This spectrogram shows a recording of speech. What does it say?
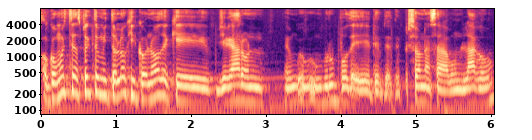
O como este aspecto mitológico, ¿no? De que llegaron un, un grupo de, de, de, personas a un lago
